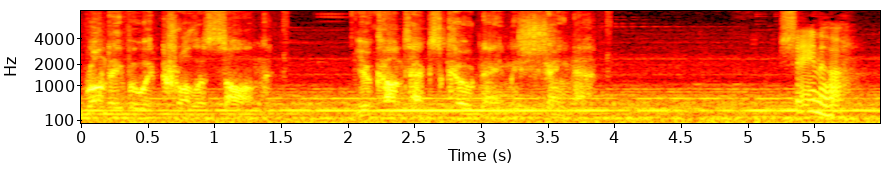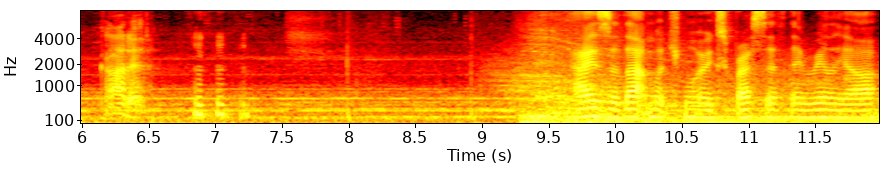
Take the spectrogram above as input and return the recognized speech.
Rendezvous at Kralla's Song. Your contact's codename is Shena. Shena. Got it. Eyes are that much more expressive, they really are.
